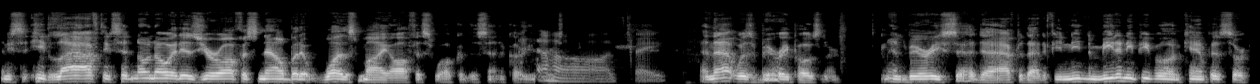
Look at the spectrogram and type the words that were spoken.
And he he laughed. He said, "No, no, it is your office now, but it was my office. Welcome to Santa Clara University." Oh, that's great. And that was Barry Posner. And Barry said uh, after that, if you need to meet any people on campus or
